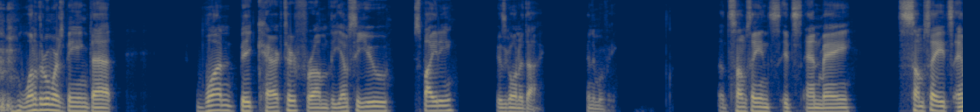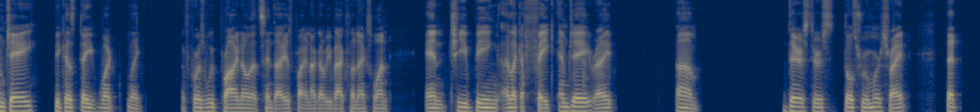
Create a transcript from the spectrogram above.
one of the rumors being that one big character from the MCU, Spidey, is going to die in the movie. Some say it's, it's Aunt May. Some say it's MJ because they want like, of course, we probably know that Zendaya is probably not going to be back for the next one, and she being uh, like a fake MJ, right? Um, there's there's those rumors, right, that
